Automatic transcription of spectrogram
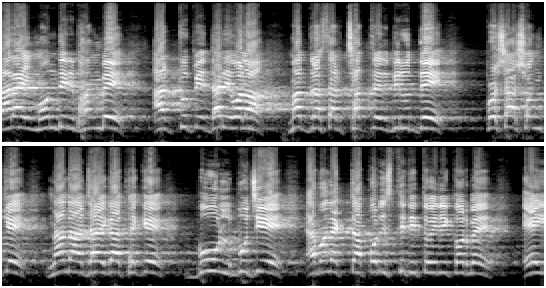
তারাই মন্দির ভাঙবে, আর টুপি দাড়িওয়ালা মাদ্রাসার ছাত্রের বিরুদ্ধে প্রশাসনকে নানা জায়গা থেকে ভুল বুঝিয়ে এমন একটা পরিস্থিতি তৈরি করবে। এই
